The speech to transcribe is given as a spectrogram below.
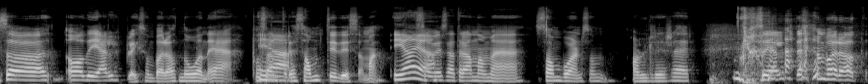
Så, og det hjelper liksom bare at noen er på Ja. senteret samtidig som meg. Ja, ja. Så hvis jeg trener med samboeren, som aldri skjer, så hjelper det bare at,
